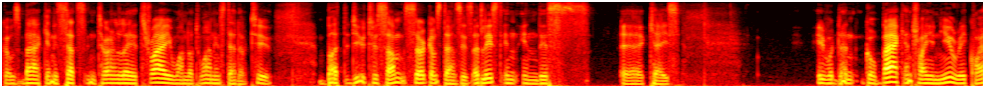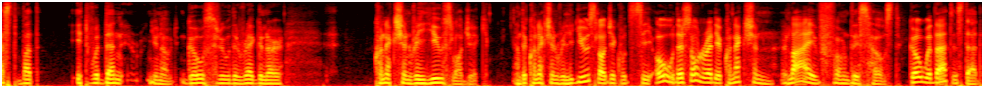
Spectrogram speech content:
goes back and it sets internally try 1.1 instead of 2. But due to some circumstances, at least in in this uh, case, it would then go back and try a new request, but it would then you know go through the regular connection reuse logic. And the connection reuse logic would see, oh, there's already a connection live from this host. Go with that instead.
